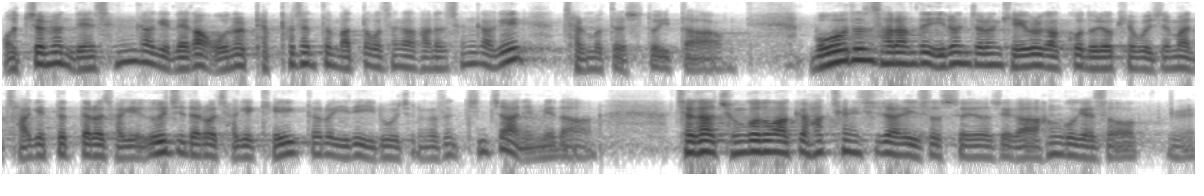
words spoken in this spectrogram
어쩌면 내 생각이 내가 오늘 100% 맞다고 생각하는 생각이 잘못될 수도 있다. 모든 사람들이 이런저런 계획을 갖고 노력해 보지만 자기 뜻대로 자기 의지대로 자기 계획대로 일이 이루어지는 것은 진짜 아닙니다. 제가 중고등학교 학창 시절에 있었어요. 제가 한국에서 예.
